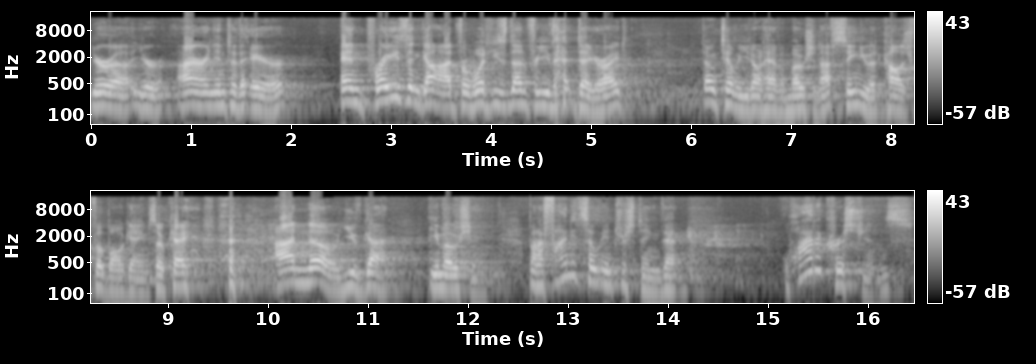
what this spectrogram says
your, uh, your iron into the air and praising God for what He's done for you that day, right? Don't tell me you don't have emotion. I've seen you at college football games, okay? I know you've got emotion. But I find it so interesting that why do Christians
